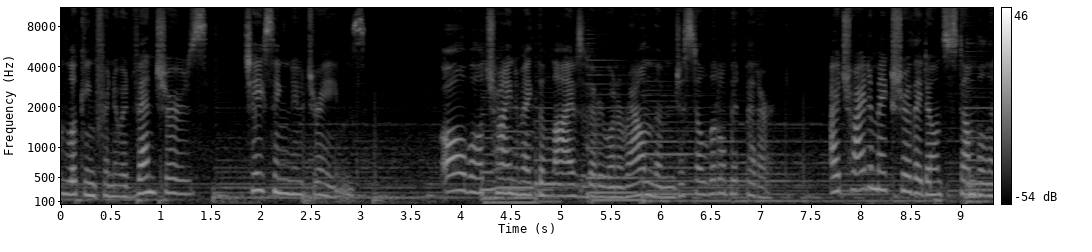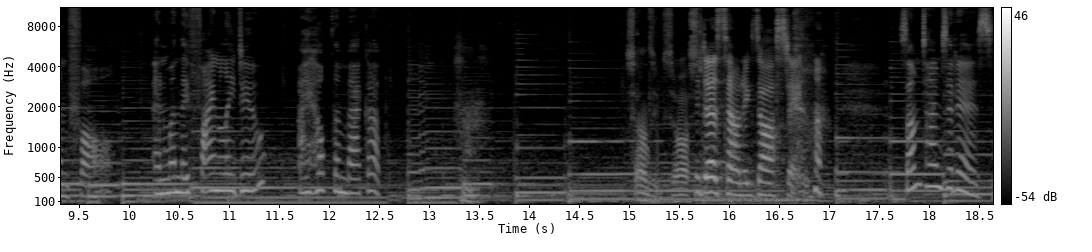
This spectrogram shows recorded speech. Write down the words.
looking for new adventures, chasing new dreams. all while trying to make the lives of everyone around them just a little bit better. I try to make sure they don't stumble and fall, and when they finally do, I help them back up. Hmm. Sounds exhausting. It does sound exhausting. Sometimes it is.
